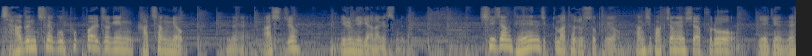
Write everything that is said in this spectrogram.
작은 체구 폭발적인 가창력 네, 아시죠? 이름 얘기 안 하겠습니다. 시장 대행직도 맡아줬었고요. 당시 박정현 씨 앞으로 얘기했네.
